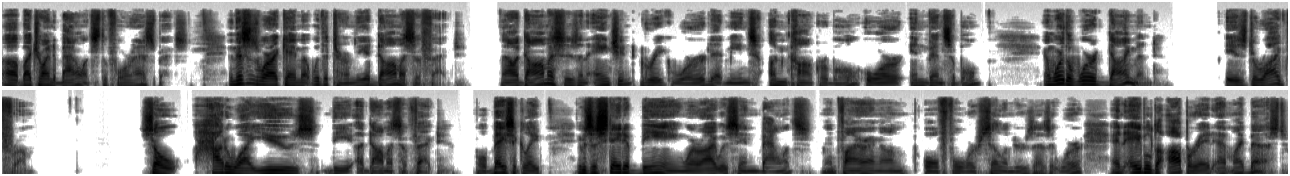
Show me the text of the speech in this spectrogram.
uh, by trying to balance the four aspects. And this is where I came up with the term the Adamus effect. Now, Adamus is an ancient Greek word that means unconquerable or invincible, and where the word diamond is derived from. So, how do I use the Adamus effect? Well, basically, it was a state of being where I was in balance and firing on all four cylinders, as it were, and able to operate at my best.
